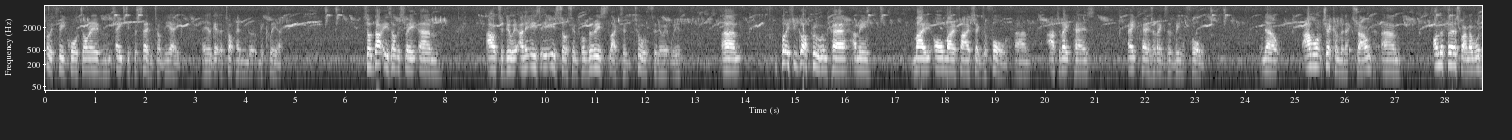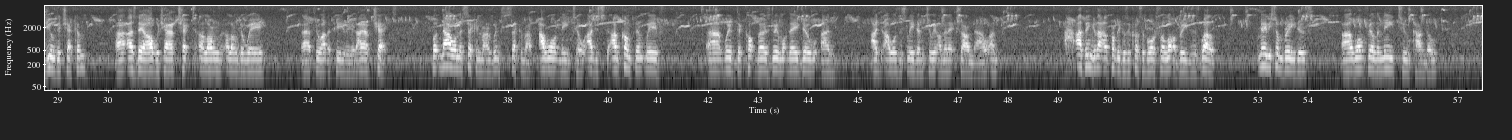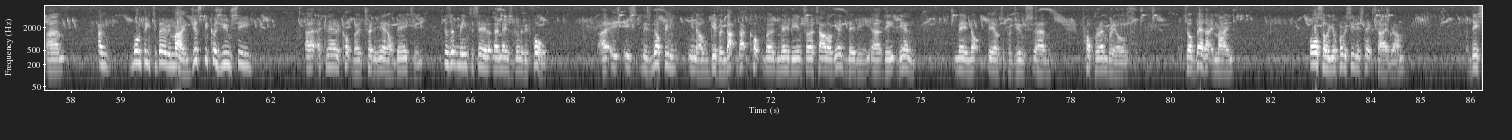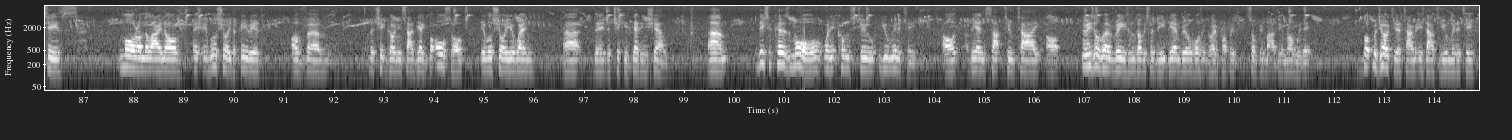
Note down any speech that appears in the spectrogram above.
probably three quarters or even 80% of the egg and you'll get the top end that will be clear. So that is obviously um, how to do it and it is, it is so simple. There is, like I said, tools to do it with. Um, but if you've got a proven pair, I mean, my all my five eggs are full. Um, out of eight pairs, eight pairs of eggs have been full. Now, I won't check them the next round. Um, on the first round, I would usually check them uh, as they are, which I have checked along along the way uh, throughout the period. I have checked. But now on the second round, going to the second round, I won't need to. I just, I'm confident with uh, with the cockbirds doing what they do, and I, I will just leave them to it on the next round now. And I think that probably goes across the board for a lot of breeders as well. Maybe some breeders uh, won't feel the need to candle. Um, and one thing to bear in mind, just because you see uh, a canary cockbird treading the head on mating, doesn't mean to say that their eggs are going to be full. Uh, it, there's nothing, you know, given that that cockbird may be infertile or the egg may be, uh, the, the end may not be able to produce um, proper embryos. So bear that in mind. Also, you'll probably see this next diagram. This is more on the line of, it, it will show you the period of um, the chick going inside the egg, but also it will show you when uh, the, the chick is dead in shell. Um, this occurs more when it comes to humidity or the end sat too tight or there is other reasons, obviously the, the embryo wasn't growing properly, something might have been wrong with it. But majority of the time it is down to humidity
